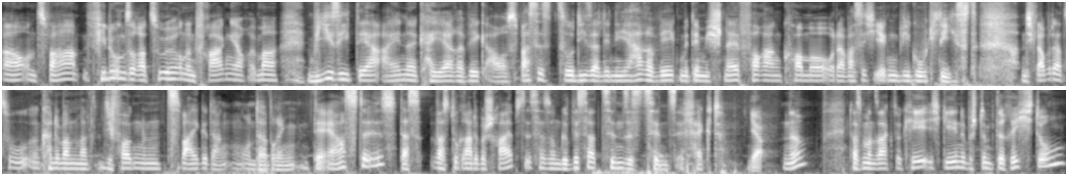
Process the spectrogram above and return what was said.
Äh, Und zwar, viele unserer Zuhörenden fragen ja auch immer, wie sieht der eine Karriereweg aus? Was ist so dieser lineare Weg, mit dem ich schnell vorankomme oder was sich irgendwie gut liest? Und ich glaube, dazu könnte man mal die folgenden zwei Gedanken unterbringen. Der erste ist, das, was du gerade beschreibst, ist ja so ein gewisser Zinseszinseffekt. Ja. Ne? Dass man sagt, okay, ich gehe in eine bestimmte Richtung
